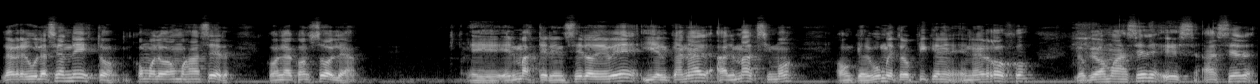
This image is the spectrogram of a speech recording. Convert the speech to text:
La regulación de esto, ¿cómo lo vamos a hacer? Con la consola, eh, el máster en 0 dB y el canal al máximo, aunque el búmetro pique en, en el rojo, lo que vamos a hacer es hacer...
